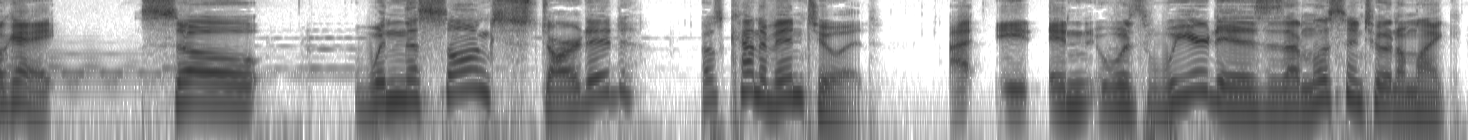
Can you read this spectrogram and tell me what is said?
Okay, so when the song started, I was kind of into it. I, it and what's weird is, is I'm listening to it, I'm like,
